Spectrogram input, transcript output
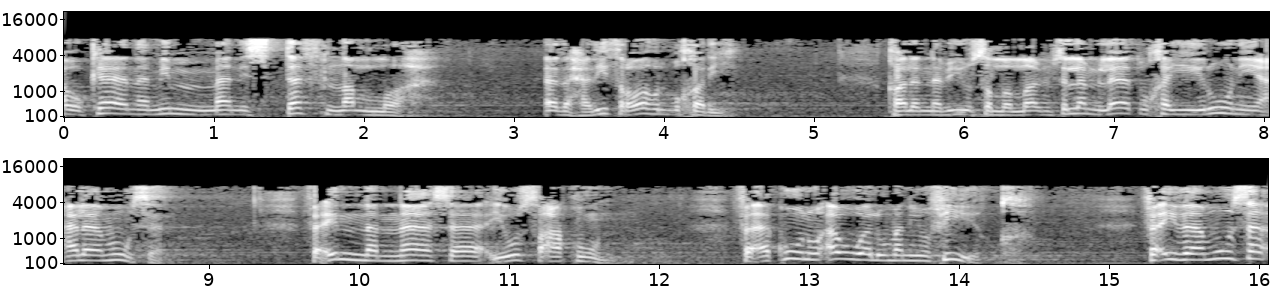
أو كان ممن استثنى الله. هذا حديث رواه البخاري. قال النبي صلى الله عليه وسلم لا تخيروني على موسى فإن الناس يصعقون فأكون أول من يفيق. فإذا موسى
